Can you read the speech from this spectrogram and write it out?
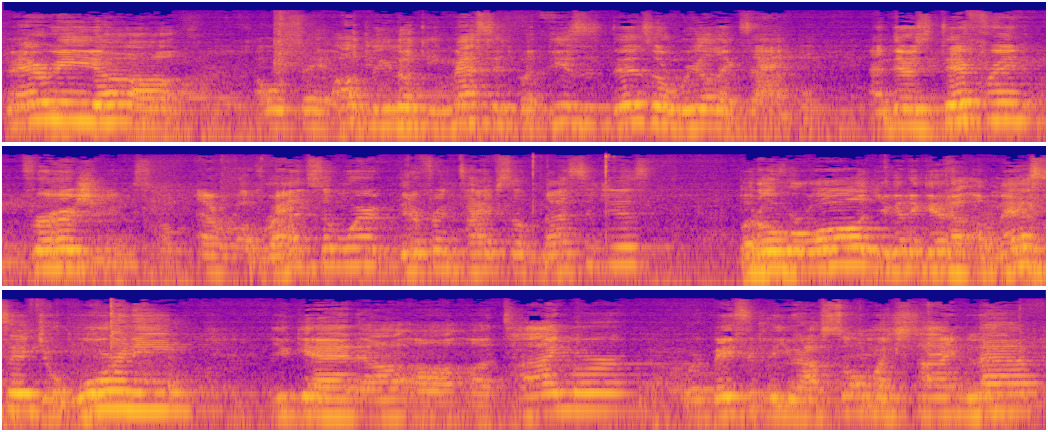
Very, uh, I would say ugly looking message, but this is, this is a real example. And there's different versions of, of ransomware, different types of messages, but overall you're gonna get a, a message, a warning, you get a, a, a, timer where basically you have so much time left.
